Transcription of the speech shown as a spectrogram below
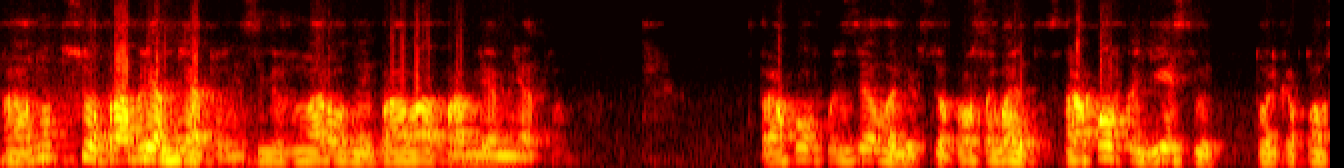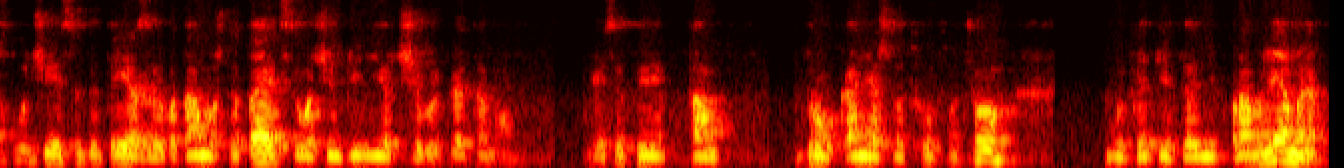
А, ну все, проблем нету. Если международные права, проблем нету. Страховку сделали, все. Просто говорят, страховка действует только в том случае, если ты трезвый, потому что тайцы очень придирчивы к этому. Если ты там вдруг, конечно, тьфу -тьфу -тьфу, будут какие-то проблемы,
